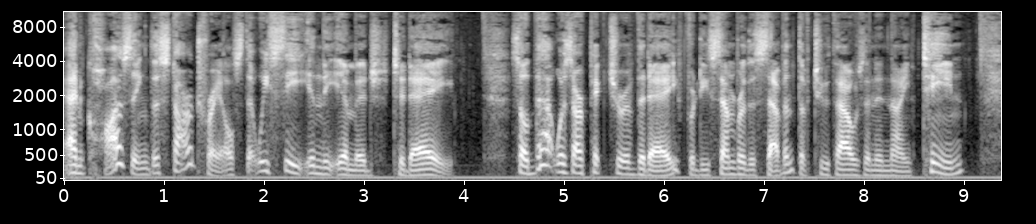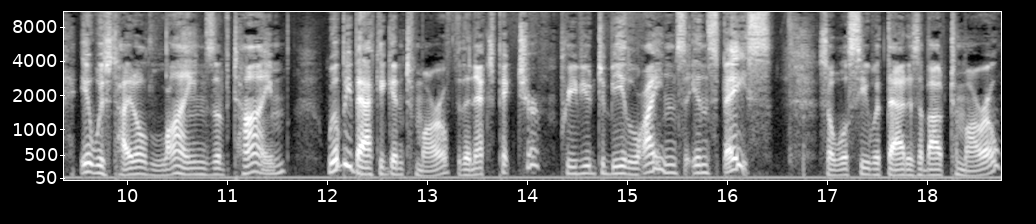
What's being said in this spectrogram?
and causing the star trails that we see in the image today. So that was our picture of the day for December the 7th of 2019. It was titled lines of time. We'll be back again tomorrow for the next picture previewed to be lines in space. So we'll see what that is about tomorrow.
